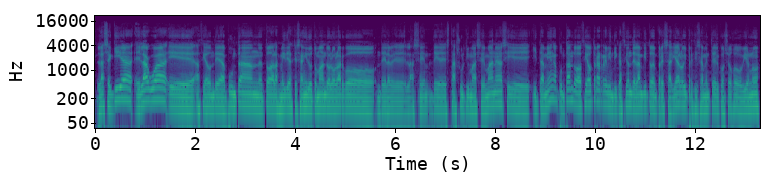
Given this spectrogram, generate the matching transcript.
La sequía, el agua, eh, hacia donde apuntan todas las medidas que se han ido tomando a lo largo de, de estas últimas semanas y, también apuntando hacia otra reivindicación del ámbito empresarial. Hoy precisamente el Consejo de Gobierno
